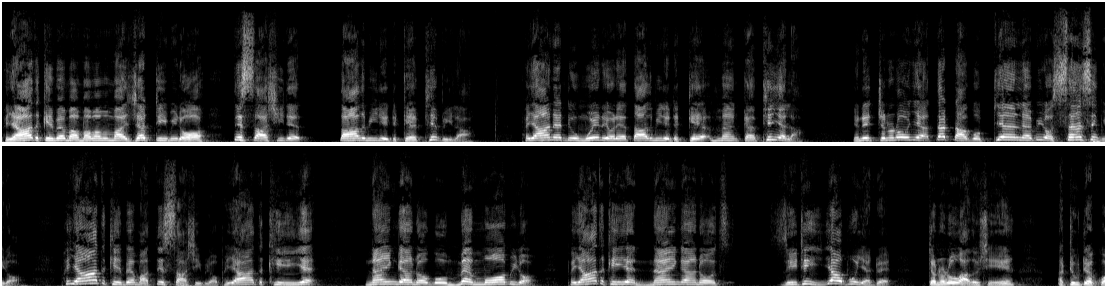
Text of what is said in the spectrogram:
ဖျားသခင်ဘက်မှာမမမမရက်တီးပြီးတော့တစ္ဆာရှိတဲ့သားသမီးတွေတကယ်ဖြစ်ပြီလားဖျားနဲ့တူမွေးနေရတဲ့သားသမီးတွေတကယ်အမှန်ကန်ဖြစ်ရလားယနေ့ကျွန်တော်တို့ရဲ့အသက်တာကိုပြန်လှန်ပြီးတော့ဆန်းစစ်ပြီးတော့ ဖျားသခင်ဘက်မှာတစ္ဆာရှိပြီးတော့ဖျားသခင်ရဲ့နိုင်ငံတော်ကိုမက်မောပြီးတော့ဖျားသခင်ရဲ့နိုင်ငံတော်ဇီတိရောက်ဖို့ရန်အတွက်ကျွန်တော်တို့ပါဆိုရှင်အတူတကွ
